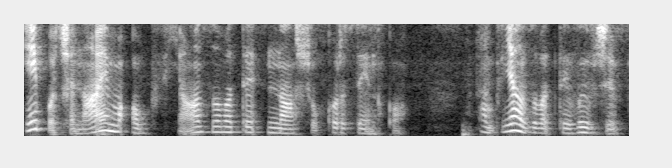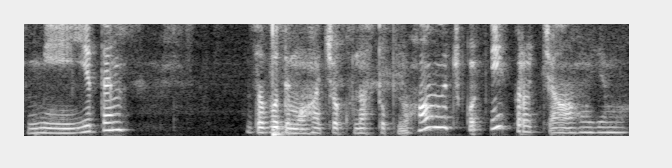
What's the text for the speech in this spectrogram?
і починаємо обв'язувати нашу корзинку. Обв'язувати ви вже вмієте. Заводимо гачок в наступну галочку і протягуємо.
